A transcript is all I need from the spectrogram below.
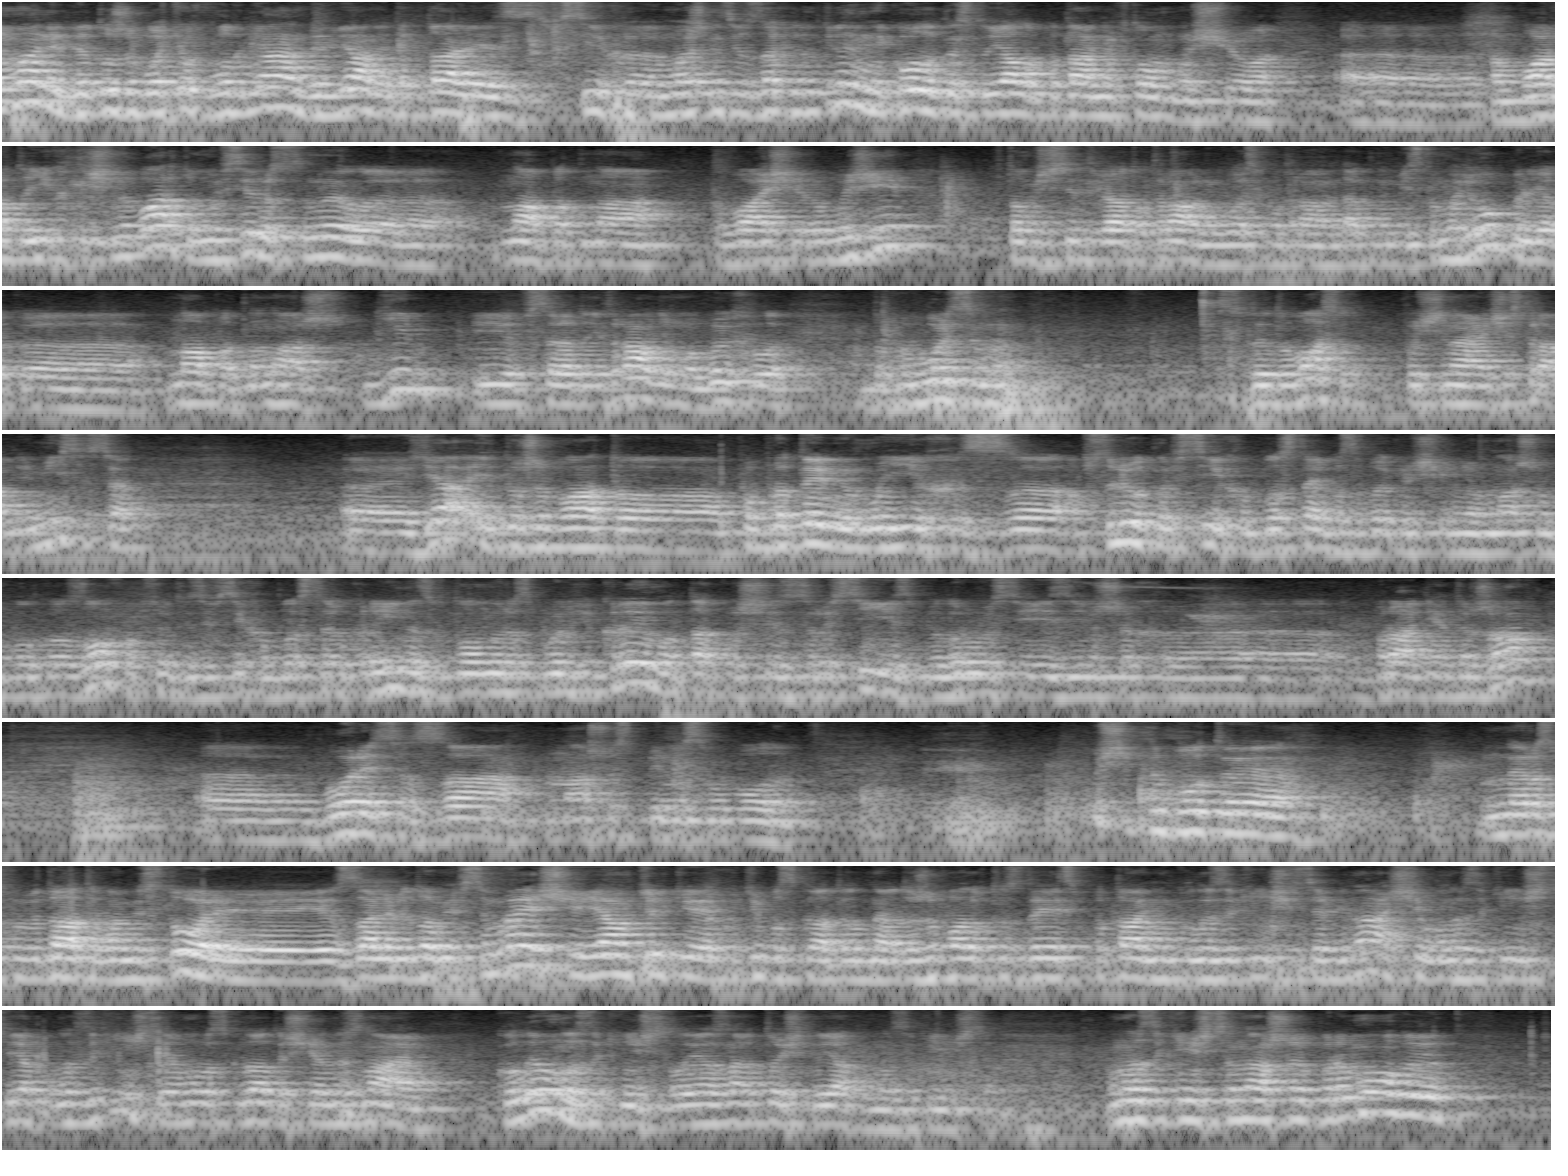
Для мене, для дуже багатьох волинян, львів'ян і так далі, з всіх е, мешканців Західної України ніколи не стояло питання в тому, що е, там варто їхати чи не варто. Ми всі розцінили напад на ваші рубежі, в тому числі 9 травня, 8 травня, так, на місто Маріуполь, як е, напад на наш дім. І в середині травня ми виїхали добровольцями сюди до вас, починаючи з травня місяця. Е, Я і дуже багато побратимів моїх з абсолютно всіх областей без виключення в нашому полку Азов, абсолютно зі всіх областей України, з Автономної Республіки Крим, а також із Росії, з Білорусі з інших е, е, братніх держав, борються за нашу спільну свободу. Щоб не бути не розповідати вам історії загальновідомі всім речі. Я вам тільки хотів би сказати одне. Дуже багато хто задається питанням, коли закінчиться війна, чи вона закінчиться, як вона закінчиться. Я можу сказати, що я не знаю, коли вона закінчиться, але я знаю точно, як вона закінчиться. Вона закінчиться нашою перемогою,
